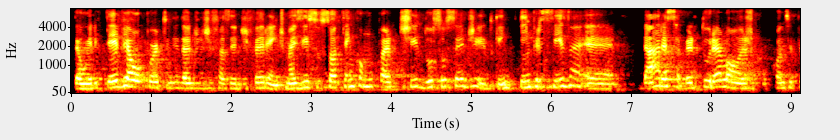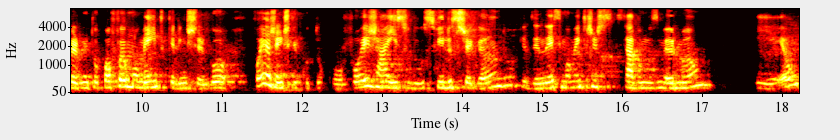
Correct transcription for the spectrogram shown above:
Então, ele teve a oportunidade de fazer diferente, mas isso só tem como partir do sucedido. Quem, quem precisa é, dar essa abertura é lógico. Quando você perguntou qual foi o momento que ele enxergou, foi a gente que cutucou, foi já isso dos filhos chegando, quer dizer, nesse momento a gente estávamos meu irmão e eu,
